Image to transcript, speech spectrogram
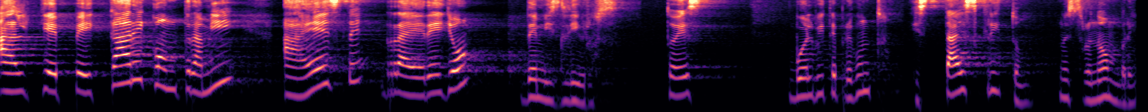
Al que pecare contra mí, a este raeré yo de mis libros. Entonces, vuelvo y te pregunto, ¿está escrito nuestro nombre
